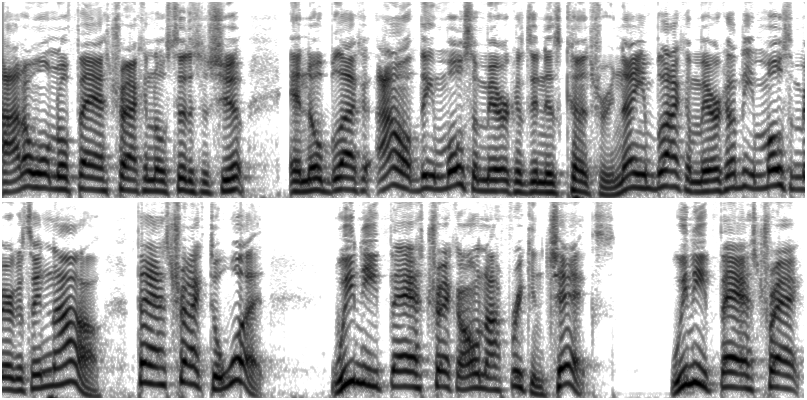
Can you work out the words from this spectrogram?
I don't want no fast tracking, no citizenship, and no black. I don't think most Americans in this country, not even black Americans, I think most Americans say, nah, fast track to what? We need fast track on our freaking checks. We need fast track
